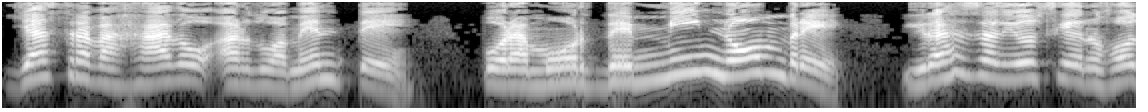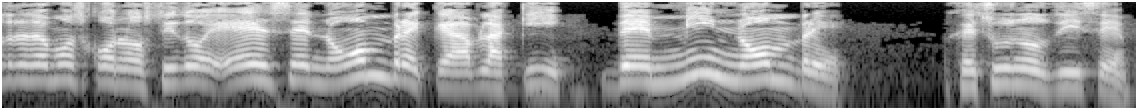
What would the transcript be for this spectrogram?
y has trabajado arduamente por amor de mi nombre. Y gracias a Dios que nosotros hemos conocido ese nombre que habla aquí, de mi nombre. Jesús nos dice,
